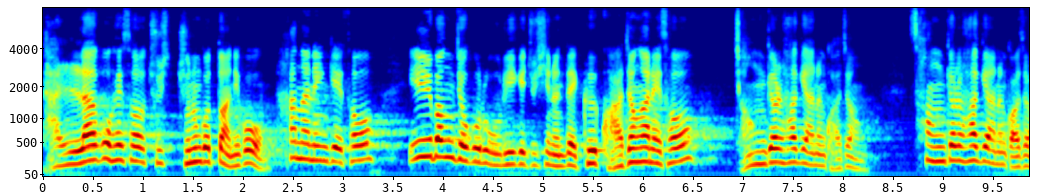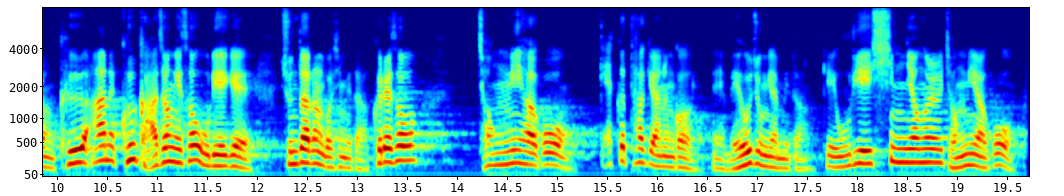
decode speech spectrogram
달라고 해서 주, 주는 것도 아니고 하나님께서 일방적으로 우리에게 주시는데 그 과정 안에서 정결하게 하는 과정. 성결하게 하는 과정 그 안에 그 과정에서 우리에게 준다는 것입니다. 그래서 정리하고 깨끗하게 하는 것 네, 매우 중요합니다. 우리의 심령을 정리하고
